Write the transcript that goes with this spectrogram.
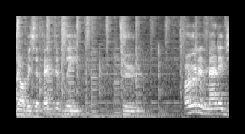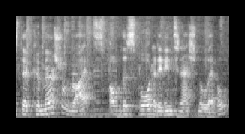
Our job is effectively to own and manage the commercial rights of the sport at an international level,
